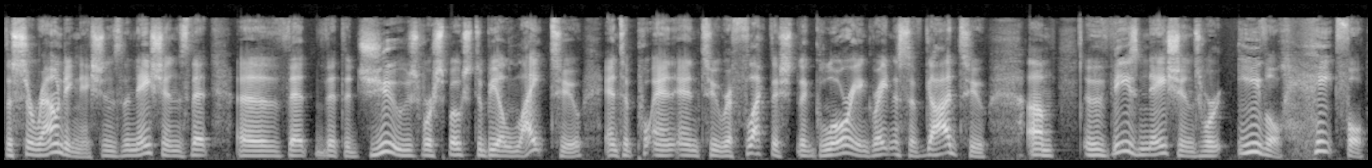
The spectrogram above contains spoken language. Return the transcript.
the surrounding nations, the nations that uh, that that the Jews were supposed to be a light to and to and, and to reflect the, the glory and greatness of God to, um, these nations were evil, hateful.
